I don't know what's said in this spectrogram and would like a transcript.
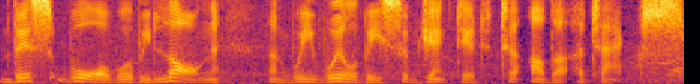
this war will be long and we will be subjected to other attacks.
